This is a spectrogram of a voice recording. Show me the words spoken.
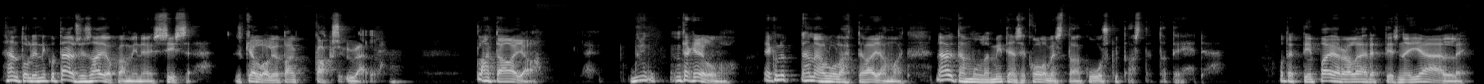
Hän tuli niin kuin täysin ajokamineissa sisään. Siis kello oli jotain kaksi yöllä. Lähdetään ajaa. Mitä kello on? Eikö nyt hän halua lähteä ajamaan? Näytä mulle, miten se 360 astetta tehdään. Otettiin pajara, lähdettiin sinne jäälle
